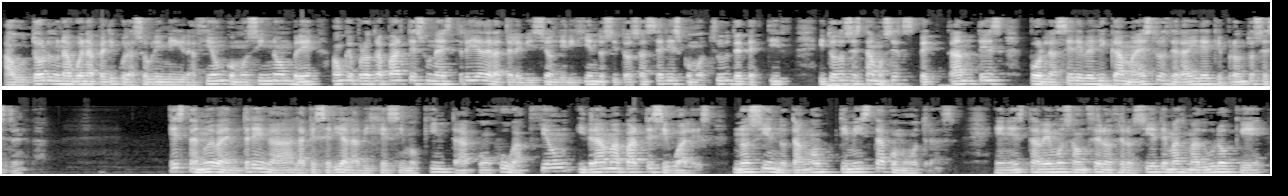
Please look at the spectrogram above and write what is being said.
autor de una buena película sobre inmigración como Sin Nombre, aunque por otra parte es una estrella de la televisión, dirigiendo exitosas series como True Detective, y todos estamos expectantes por la serie bélica Maestros del Aire que pronto se estrenará. Esta nueva entrega, la que sería la vigésimo quinta, conjuga acción y drama a partes iguales, no siendo tan optimista como otras. En esta vemos a un 007 más maduro que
